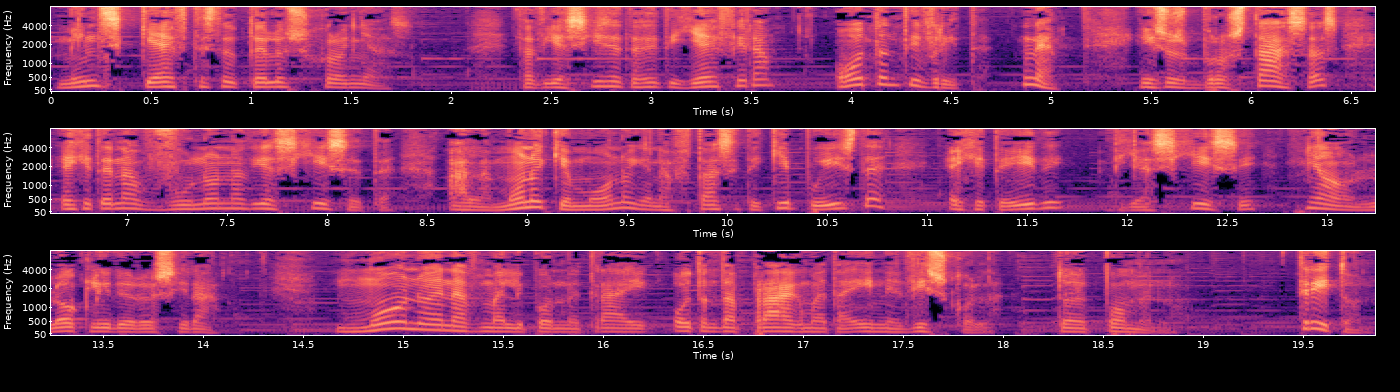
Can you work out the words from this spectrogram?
Μην σκέφτεστε το τέλος της χρονιάς θα διασχίσετε αυτή τη γέφυρα όταν τη βρείτε. Ναι, ίσως μπροστά σας έχετε ένα βουνό να διασχίσετε, αλλά μόνο και μόνο για να φτάσετε εκεί που είστε έχετε ήδη διασχίσει μια ολόκληρη ροσυρά. Μόνο ένα βήμα λοιπόν μετράει όταν τα πράγματα είναι δύσκολα. Το επόμενο. Τρίτον,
